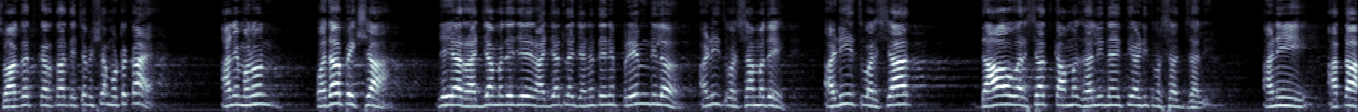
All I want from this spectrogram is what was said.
स्वागत करतात याच्यापेक्षा मोठं काय? आणि म्हणून पदापेक्षा जे या राज्यामध्ये जे राज्यातल्या जनतेने प्रेम दिलं अडीच वर्षामध्ये अडीच वर्षात दहा वर्षात कामं झाली नाही ती अडीच वर्षात झाली. आणि आता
